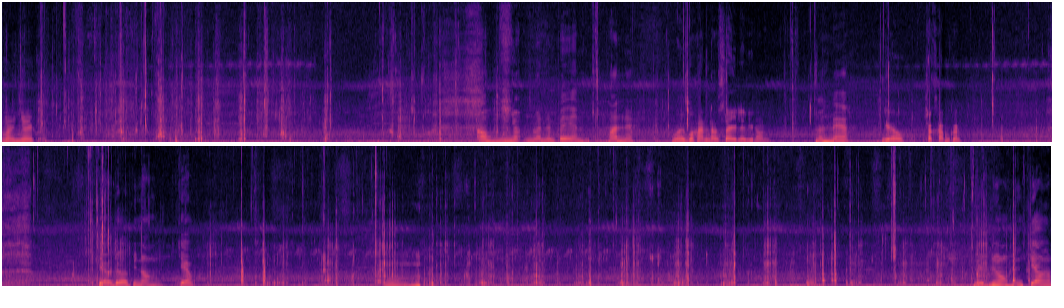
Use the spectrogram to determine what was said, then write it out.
หน่อยไงเอาหย่อนวันนั้นไปอันมันนะไว้บ่หันเราใส่เลยพี่น้องมันแหมเดี๋ยวจะคำกันแจวเด้อพี่น้องแจวอืมเดี๋ยว พี่น้องเห็นแจวน้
